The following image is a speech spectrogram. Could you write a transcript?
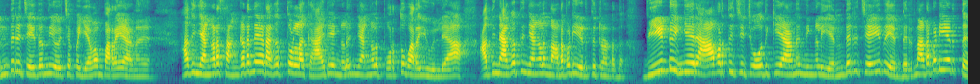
എന്തിനു ചെയ്തെന്ന് ചോദിച്ചപ്പോൾ യവൻ പറയാണ് അത് ഞങ്ങളുടെ സംഘടനയുടെ അകത്തുള്ള കാര്യങ്ങൾ ഞങ്ങൾ പുറത്തു പറയൂല അതിനകത്ത് ഞങ്ങൾ നടപടി എടുത്തിട്ടുണ്ടെന്ന്. വീണ്ടും ഇങ്ങനെ ആവർത്തിച്ച് ചോദിക്കുകയാണ് നിങ്ങൾ എന്തൊരു ചെയ്ത്? എന്തൊരു നടപടിയെടുത്ത്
